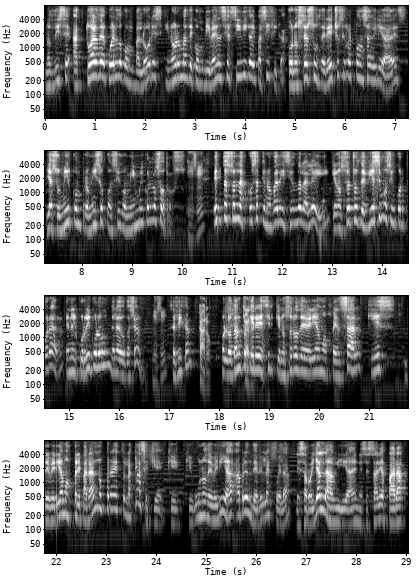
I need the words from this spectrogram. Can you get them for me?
nos dice actuar de acuerdo con valores y normas de convivencia cívica y pacífica, conocer sus derechos y responsabilidades y asumir compromisos consigo mismo y con los otros. Estas son las cosas que nos va diciendo la ley que nosotros debiésemos incorporar en el currículum de la educación. ¿Se fijan? Claro. Por lo tanto, quiere decir que nosotros deberíamos pensar que es deberíamos prepararnos para esto en las clases, que, que, que, uno debería aprender en la escuela, desarrollar las habilidades necesarias para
